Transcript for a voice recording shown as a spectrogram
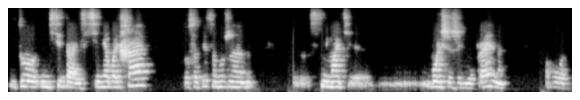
И то не всегда. Если семья большая, то, соответственно, нужно снимать больше жилья, правильно? Вот.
